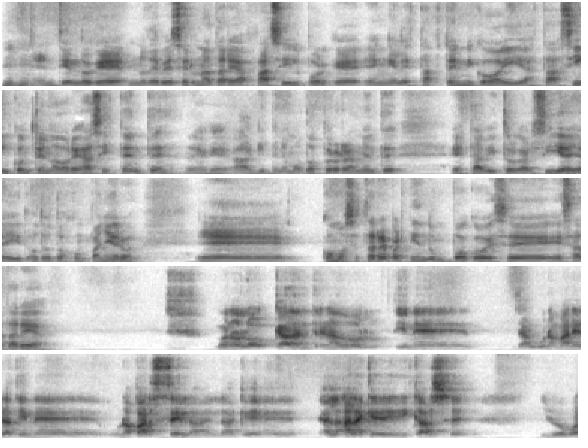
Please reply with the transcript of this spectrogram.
Entiendo que no debe ser una tarea fácil porque en el staff técnico hay hasta cinco entrenadores asistentes, que aquí tenemos dos, pero realmente está Víctor García y hay otros dos compañeros. Eh, ¿Cómo se está repartiendo un poco ese, esa tarea? Bueno, cada entrenador tiene, de alguna manera, tiene una parcela en la que, a la que dedicarse y luego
